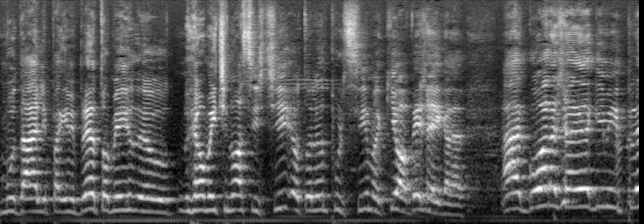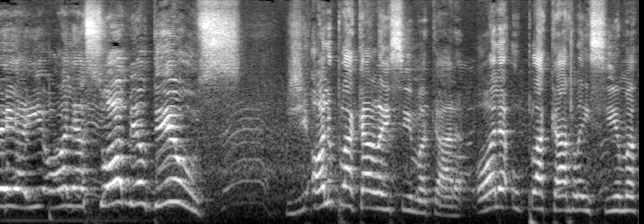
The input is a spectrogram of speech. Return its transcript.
mudar ali pra gameplay. Eu tô meio. Eu realmente não assisti, eu tô olhando por cima aqui, ó. Veja aí, galera. Agora já é gameplay aí, olha só, meu Deus! Olha o placar lá em cima, cara. Olha o placar lá em cima.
